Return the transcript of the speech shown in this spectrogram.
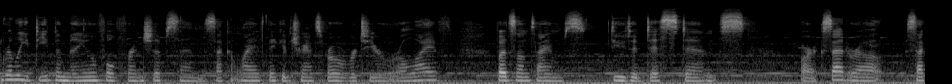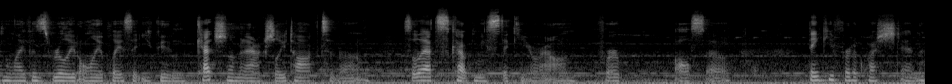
really deep and meaningful friendships in Second Life, they can transfer over to your real life. But sometimes, due to distance or etc., Second Life is really the only place that you can catch them and actually talk to them. So that's kept me sticking around for also. Thank you for the question.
